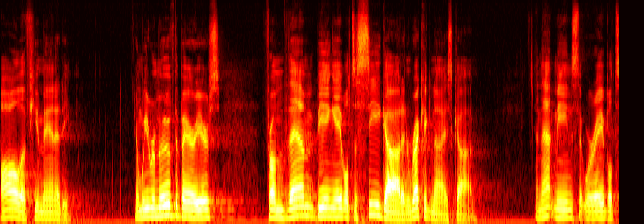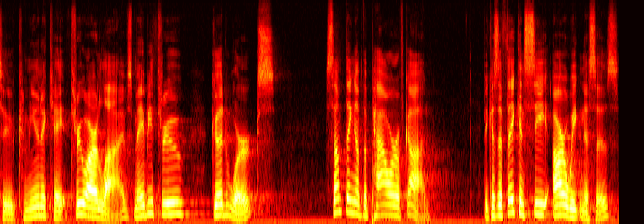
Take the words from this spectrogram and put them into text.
all of humanity. And we remove the barriers from them being able to see God and recognize God. And that means that we're able to communicate through our lives, maybe through good works, something of the power of God. Because if they can see our weaknesses,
